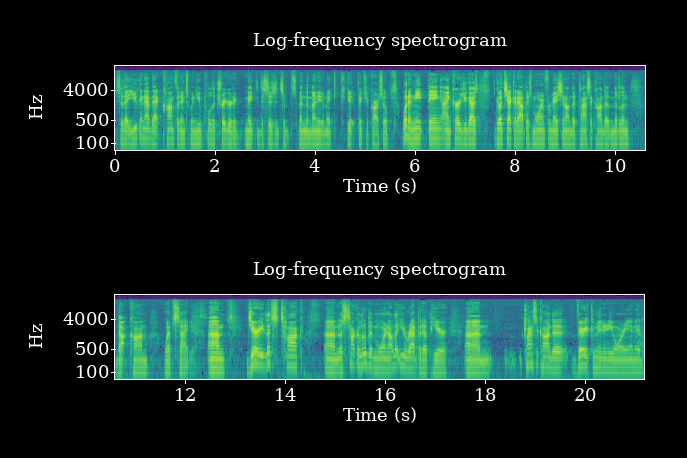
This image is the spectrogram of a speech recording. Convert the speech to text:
so that you can have that confidence when you pull the trigger to make the decision to spend the money to make get fix your car. So what a neat thing! I encourage you guys go check it out. There's more information on the Classic Honda of Midland.com website. Yes. Um, Jerry, let's talk. Um, let's talk a little bit more, and I'll let you wrap it up here. Um, Classic Honda, very community oriented.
